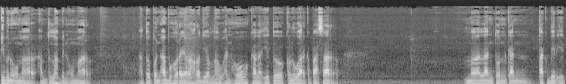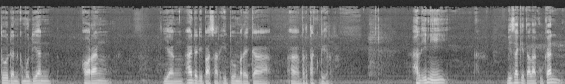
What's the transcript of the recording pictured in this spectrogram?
Ibnu Umar, Abdullah bin Umar ataupun Abu Hurairah radhiyallahu anhu kala itu keluar ke pasar melantunkan takbir itu dan kemudian orang yang ada di pasar itu mereka uh, bertakbir. Hal ini bisa kita lakukan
